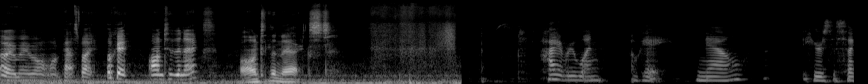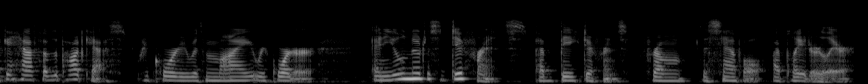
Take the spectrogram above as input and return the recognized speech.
Oh, maybe I won't want to pass by. Okay, on to the next. On to the next. Hi, everyone. Okay, now here's the second half of the podcast recorded with my recorder. And you'll notice a difference, a big difference from the sample I played earlier.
